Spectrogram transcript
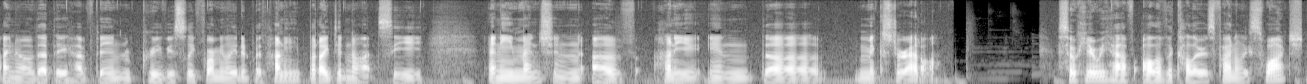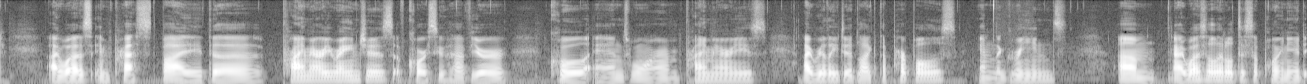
I know that they have been previously formulated with honey, but I did not see any mention of honey in the mixture at all. So here we have all of the colors finally swatched. I was impressed by the primary ranges. Of course, you have your cool and warm primaries. I really did like the purples and the greens. Um, I was a little disappointed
